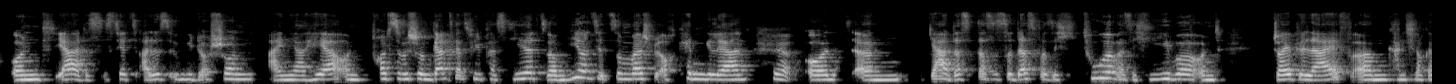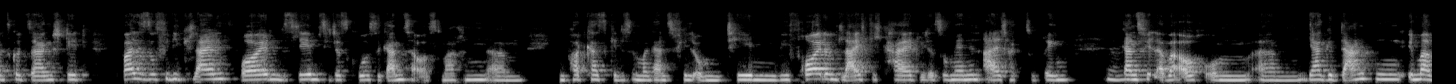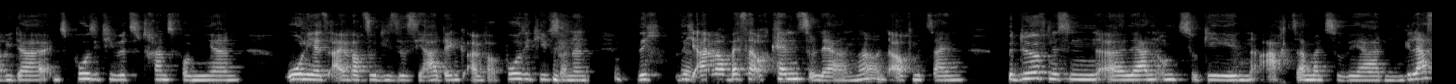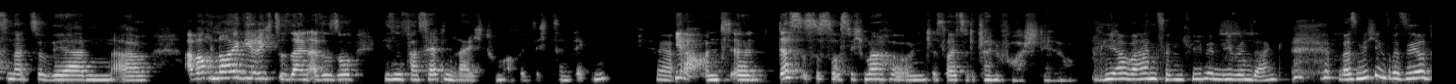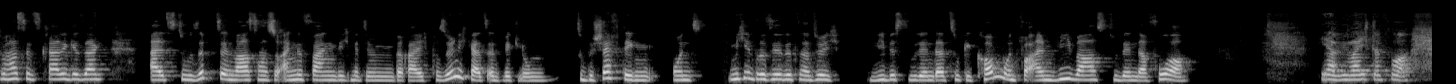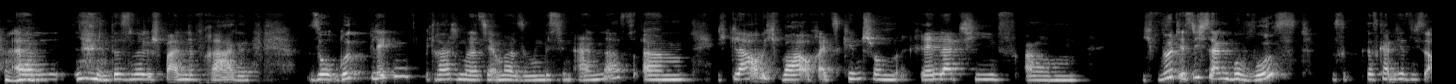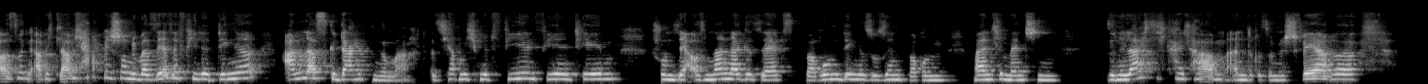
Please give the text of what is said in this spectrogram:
Und ja, das ist jetzt alles irgendwie doch schon ein Jahr her und trotzdem ist schon ganz, ganz viel passiert. So haben wir uns jetzt zum Beispiel auch kennengelernt. Ja. Und ähm, ja, das, das ist so das, was ich tue, was ich liebe. Und Joy of Your Life, ähm, kann ich noch ganz kurz sagen, steht quasi so für die kleinen Freuden des Lebens, die das große Ganze ausmachen. Ähm, Im Podcast geht es immer ganz viel um Themen wie Freude und Leichtigkeit, wieder so mehr in den Alltag zu bringen. Mhm. Ganz viel aber auch um ähm, ja, Gedanken immer wieder ins Positive zu transformieren, ohne jetzt einfach so dieses, ja, denk einfach positiv, sondern sich, sich ja. einfach besser auch kennenzulernen ne? und auch mit seinen Bedürfnissen äh, lernen umzugehen, achtsamer zu werden, gelassener zu werden, äh, aber auch neugierig zu sein, also so diesen Facettenreichtum auch in sich zu entdecken. Ja, ja und äh, das ist es, was ich mache und das war jetzt so die kleine Vorstellung. Ja, Wahnsinn, vielen lieben Dank. Was mich interessiert, du hast jetzt gerade gesagt, als du 17 warst, hast du angefangen, dich mit dem Bereich Persönlichkeitsentwicklung zu beschäftigen und mich interessiert jetzt natürlich, wie bist du denn dazu gekommen und vor allem, wie warst du denn davor? Ja, wie war ich davor? Mhm. Ähm, das ist eine spannende Frage. So rückblickend betrachtet man das ja immer so ein bisschen anders. Ähm, ich glaube, ich war auch als Kind schon relativ, ähm, ich würde jetzt nicht sagen bewusst, das, das kann ich jetzt nicht so ausdrücken, aber ich glaube, ich habe mir schon über sehr, sehr viele Dinge anders Gedanken gemacht. Also ich habe mich mit vielen, vielen Themen schon sehr auseinandergesetzt, warum Dinge so sind, warum manche Menschen so eine Leichtigkeit haben, andere so eine Schwere.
